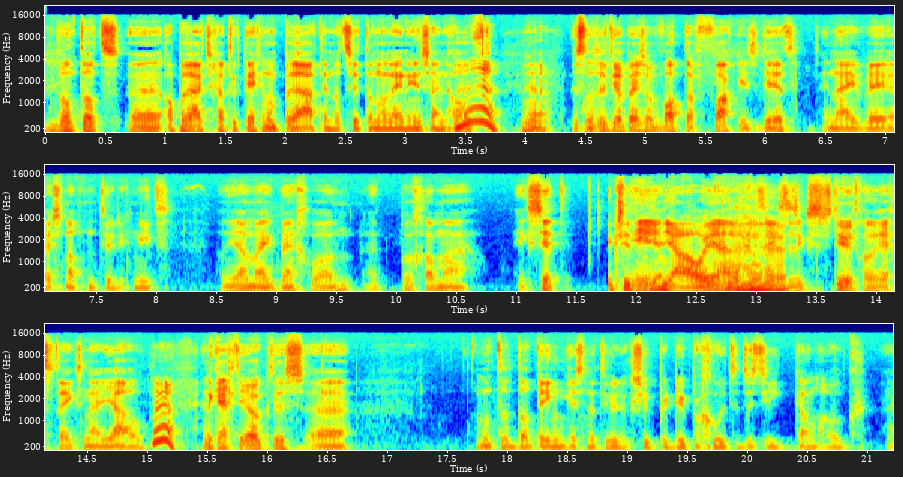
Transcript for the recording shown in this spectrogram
want dat eh, apparaatje gaat ook tegen hem praten en dat zit dan alleen in zijn hoofd. Ah. Ja. Dus dan zit hij opeens zo, what the fuck is dit? En hij, weet, hij snapt natuurlijk niet. Van, Ja, maar ik ben gewoon het programma, ik zit Ik zit in jou, ja. precies. dus ik stuur het gewoon rechtstreeks naar jou. En dan krijgt hij ook dus... eh, want dat, dat ding is natuurlijk super duper goed. Dus die kan ook eh,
